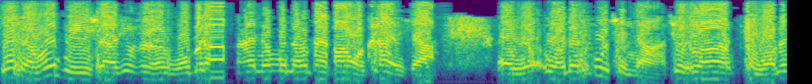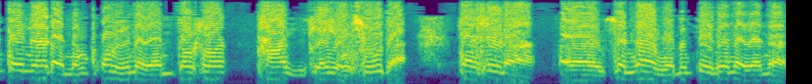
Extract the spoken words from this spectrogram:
我想问你一下，就是我不知道还能不能再帮我看一下，呃，我我的父亲呢，就是说我们这边的能通灵的人都说他以前有修的，但是呢，呃，现在我们这边的人呢，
